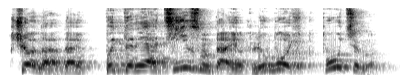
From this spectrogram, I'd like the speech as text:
Что она дает? Патриотизм дает, любовь к Путину.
